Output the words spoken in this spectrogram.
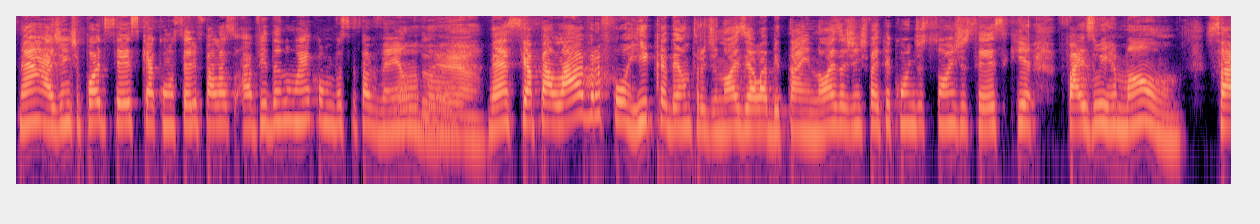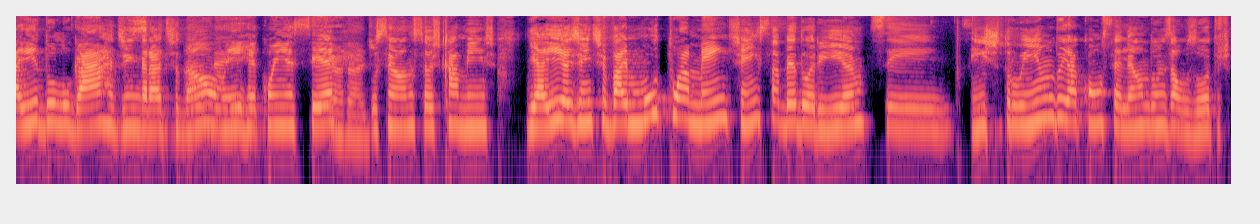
Né? A gente pode ser esse que aconselha e fala: a vida não é como você está vendo. Uhum. É. Né? Se a palavra for rica dentro de nós e ela habitar em nós, a gente vai ter condições de ser esse que faz o irmão sair do lugar de ingratidão Sim, e reconhecer Verdade. o Senhor nos seus caminhos. E aí a gente vai mutuamente em sabedoria, Sim. instruindo e aconselhando uns aos outros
